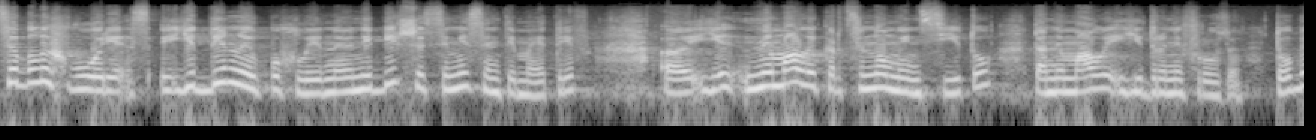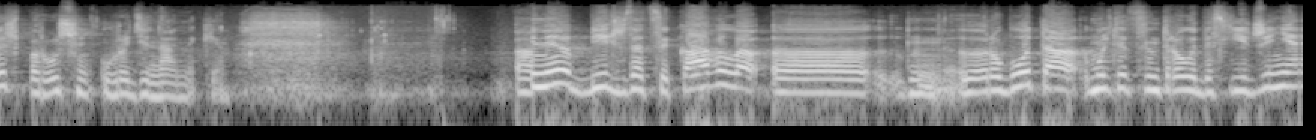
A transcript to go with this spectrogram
Це були хворі з єдиною пухлиною, не більше 7 см, не мали карциноми інсіту та не мали гідронефрозу, тобто порушень уродинаміки. Мене більш зацікавила е, робота мультицентрового дослідження,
